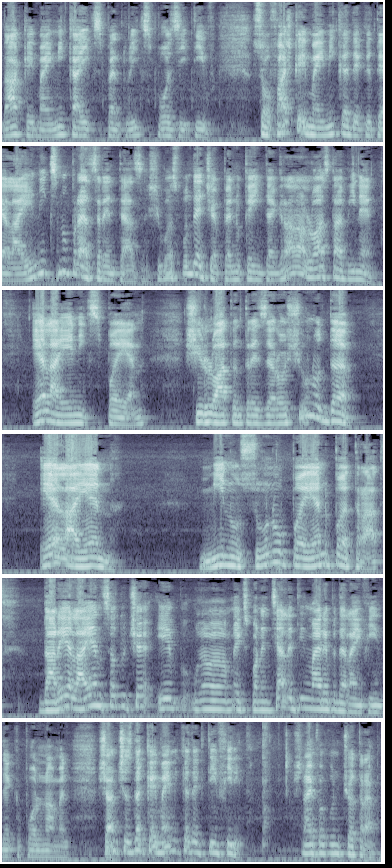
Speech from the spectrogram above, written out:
dacă e mai mic ca x pentru x pozitiv, să o faci că e mai mică decât e la nx, nu prea se rentează. Și vă spun de ce. Pentru că integrala lui asta vine e la nx pe n și luat între 0 și 1 dă e la n minus 1 pe n pătrat, dar e la n se duce, e, uh, exponențiale tind mai repede la infinit decât polinomele. Și atunci îți dă că e mai mică decât infinit. Și n-ai făcut nicio treabă.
